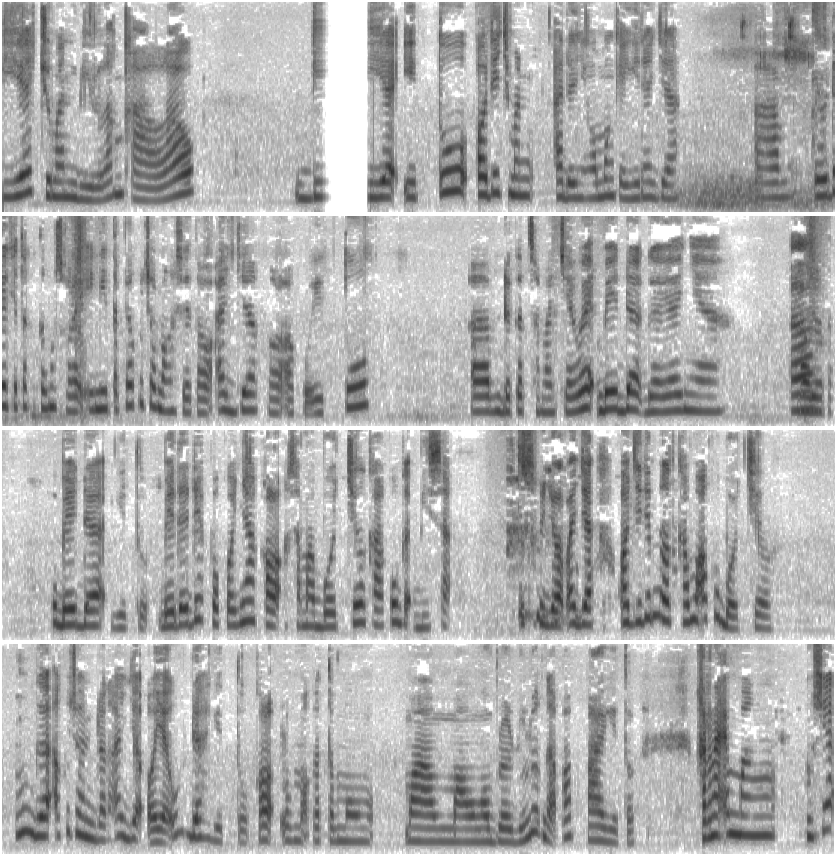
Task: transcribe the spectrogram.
dia cuman bilang kalau di- dia itu oh dia cuman adanya ngomong kayak gini aja um, ya udah kita ketemu sore ini tapi aku cuma ngasih tahu aja kalau aku itu um, deket sama cewek beda gayanya. Ah. model aku beda gitu. Beda deh pokoknya kalau sama bocil aku gak bisa. Terus aku jawab aja oh jadi menurut kamu aku bocil? Enggak aku cuma bilang aja oh ya udah gitu. Kalau lu mau ketemu mau, mau ngobrol dulu nggak apa-apa gitu. Karena emang maksudnya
